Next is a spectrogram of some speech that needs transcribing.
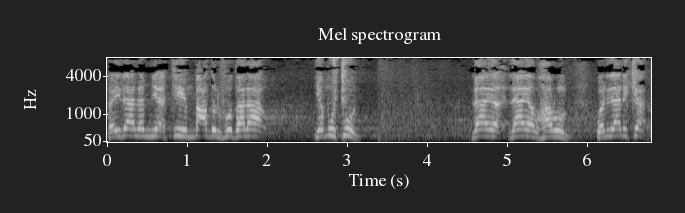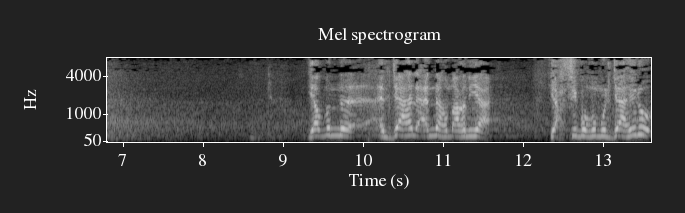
فإذا لم يأتيهم بعض الفضلاء يموتون. لا لا يظهرون. ولذلك يظن الجاهل أنهم أغنياء. يحسبهم الجاهل.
